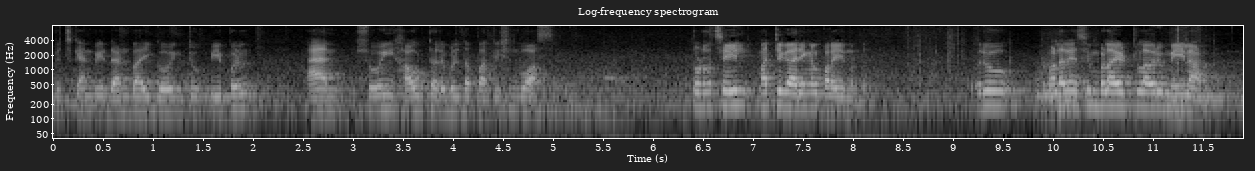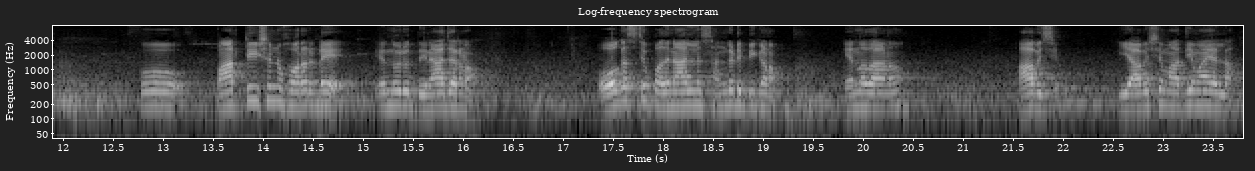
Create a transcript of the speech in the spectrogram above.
which can be done by going to people and showing how terrible the partition was തുടർച്ചയിൽ മറ്റു കാര്യങ്ങൾ പറയുന്നുണ്ട്. ഒരു വളരെ സിമ്പിളായിട്ടുള്ള ഒരു മെയിലാണ് ഇപ്പോൾ പാർട്ടീഷൻ ഹൊറർ ഡേ എന്നൊരു ദിനാചരണം ഓഗസ്റ്റ് പതിനാലിന് സംഘടിപ്പിക്കണം എന്നതാണ് ആവശ്യം. ഈ ആവശ്യം ആദ്യമായല്ല.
